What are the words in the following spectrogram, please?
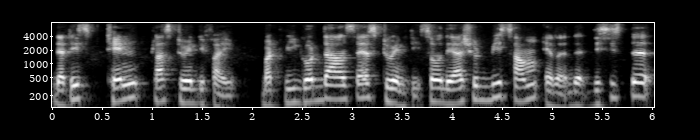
that is 10 plus 25 but we got the answer as 20 so there should be some error. That this is the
